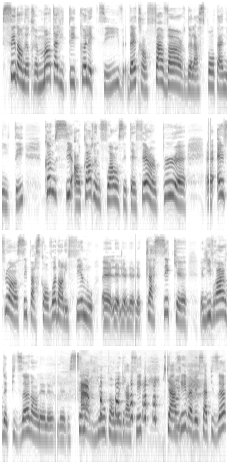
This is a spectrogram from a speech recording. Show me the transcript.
c'est dans notre mentalité collective d'être en faveur de la spontanéité, comme si, encore une fois, on s'était fait un peu euh, euh influencer par ce qu'on voit dans les films ou euh, le, le, le, classique euh, livreur de pizza dans le, scénario pornographique qui arrive avec sa pizza.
